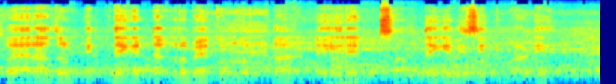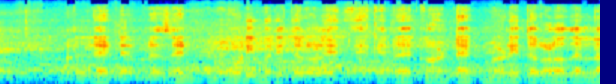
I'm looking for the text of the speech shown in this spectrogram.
ಸೊ ಯಾರಾದರೂ ಬಿತ್ತನೆಗೆ ಟಗರು ಬೇಕು ಅನ್ನೋರು ಕೂಡ ಡೈರೆಕ್ಟ್ ಸಂತೆಗೆ ವಿಸಿಟ್ ಮಾಡಿ, ಅಲ್ಲೇ ಪ್ರೆಸೆಂಟ್ ನೋಡಿ ಮರಿ ತಗೊಳ್ಳಿ. ಯಾಕೆಂದರೆ ಕಾಂಟ್ಯಾಕ್ಟ್ ಮಾಡಿ ತಗೊಳ್ಳೋದೆಲ್ಲ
